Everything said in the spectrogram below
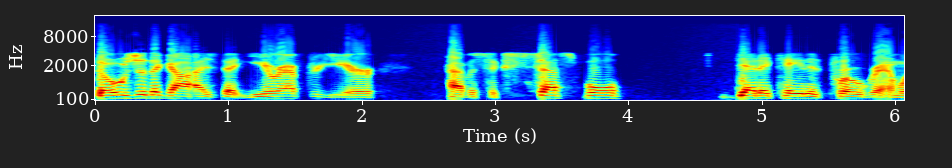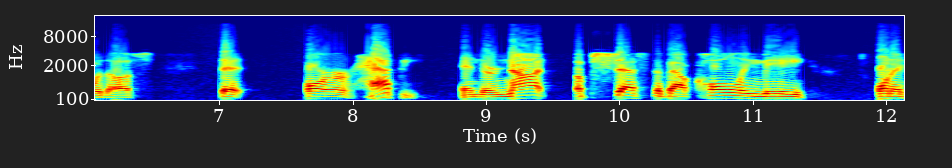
Those are the guys that year after year have a successful, dedicated program with us that are happy and they're not obsessed about calling me on a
